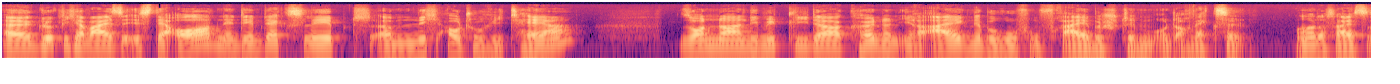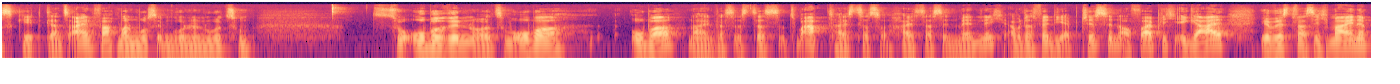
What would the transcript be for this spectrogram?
Äh, glücklicherweise ist der Orden, in dem Dex lebt, ähm, nicht autoritär, sondern die Mitglieder können ihre eigene Berufung frei bestimmen und auch wechseln. Ja, das heißt, es geht ganz einfach, man muss im Grunde nur zum, zur Oberin oder zum Ober Ober, nein, was ist das? Zum Abt heißt das, heißt das in männlich, aber das wäre die Äbtissin auf weiblich, egal, ihr wisst, was ich meine.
